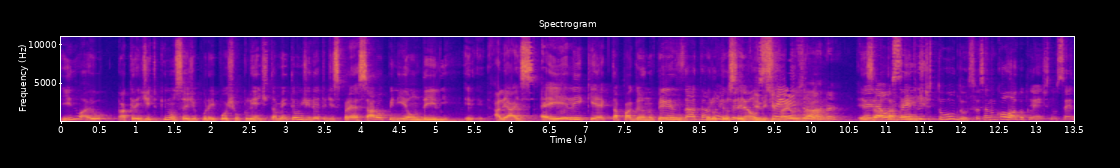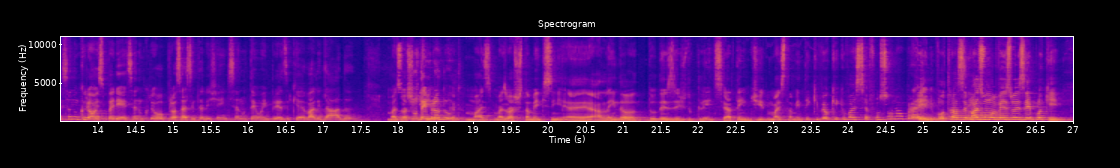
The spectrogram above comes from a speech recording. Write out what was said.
Uhum. E eu acredito que não seja por aí. Poxa, o cliente também tem o direito de expressar a opinião dele. Ele, aliás, é ele que é que está pagando pelo, pelo teu serviço. É ele que vai usar, né? Exatamente. Ele é o centro de tudo. Se você não coloca o cliente no centro, você não criou uma experiência, você não criou um processo inteligente, você não tem uma empresa que é validada, mas não que, tem produto. Mas, mas eu acho também que sim, é, além do, do, desejo do cliente ser atendido, mas também tem que ver o que, que vai ser funcional para ele. Vou trazer sim. mais uma vez um exemplo aqui.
